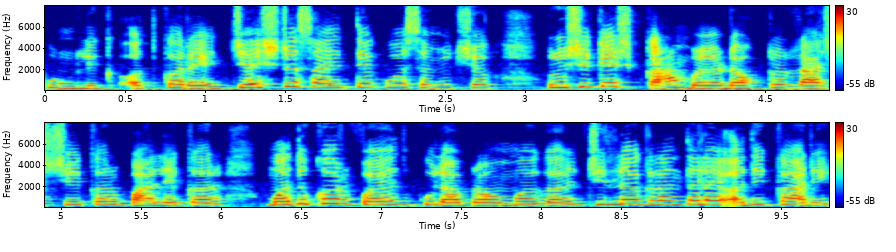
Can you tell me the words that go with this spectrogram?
कुंडलिक अतकरे ज्येष्ठ साहित्यक व समीक्षक ऋषिकेश कांबळे डॉक्टर राजशेखर बालेकर मधुकर वैद गुलाबराव मगर जिल्हा ग्रंथालय अधिकारी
